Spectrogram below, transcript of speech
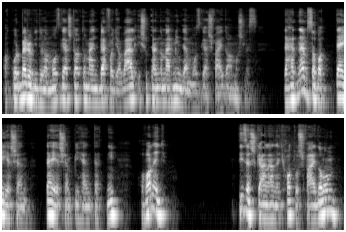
akkor berövidül a mozgástartomány, befagy a váll, és utána már minden mozgás fájdalmas lesz. Tehát nem szabad teljesen, teljesen pihentetni. Ha van egy tízes skálán egy hatos fájdalom,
